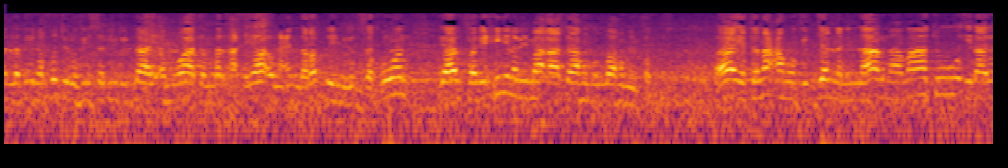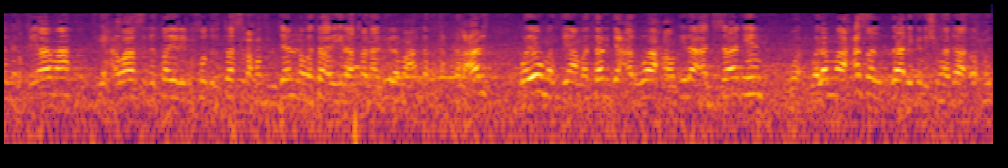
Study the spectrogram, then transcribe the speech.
الذين قتلوا في سبيل الله أمواتا بل أحياء عند ربهم يرزقون. قال فرحين بما آتاهم الله من فضله. ها يتنعموا في الجنة من نهار ما ماتوا إلى يوم القيامة في حواصل طير خضر تسرح في الجنة وتأتي إلى قناديل معلقة تحت العرش ويوم القيامة ترجع أرواحهم إلى أجسادهم ولما حصل ذلك لشهداء أحد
